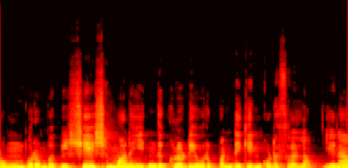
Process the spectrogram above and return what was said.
ரொம்ப ரொம்ப விசேஷமான இந்துக்களுடைய ஒரு பண்டிகைன்னு கூட சொல்லலாம். ஏன்னா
